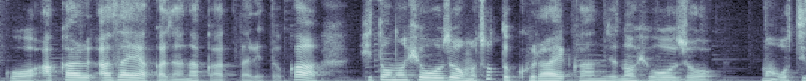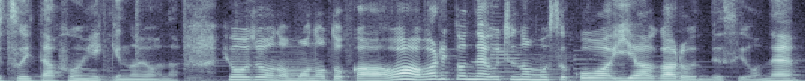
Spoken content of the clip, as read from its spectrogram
こう明る鮮やかじゃなかったりとか、人の表情もちょっと暗い感じの表情、まあ、落ち着いた雰囲気のような表情のものとかは、割とね、うちの息子は嫌がるんですよね。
